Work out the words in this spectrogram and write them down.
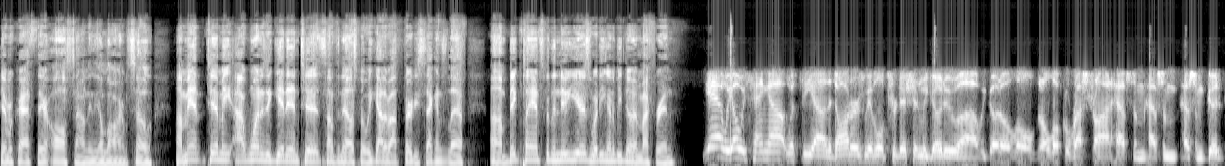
Democrats, they're all sounding the alarm. So uh, man, Timmy, I wanted to get into something else, but we got about 30 seconds left. Um, big plans for the New Year's. What are you going to be doing, my friend? Yeah, we always hang out with the uh, the daughters. We have a little tradition. We go to uh, we go to a little, little local restaurant, have some have some have some good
